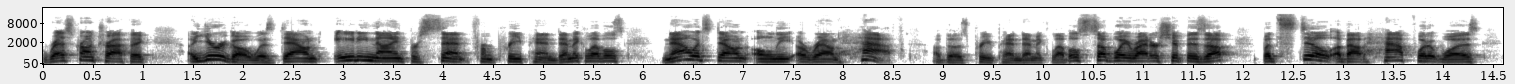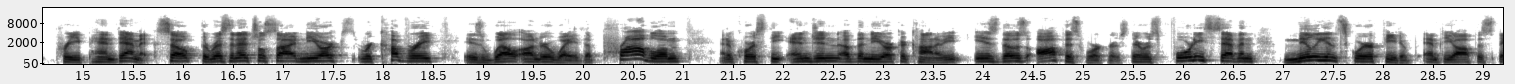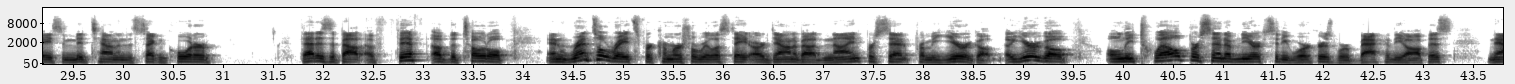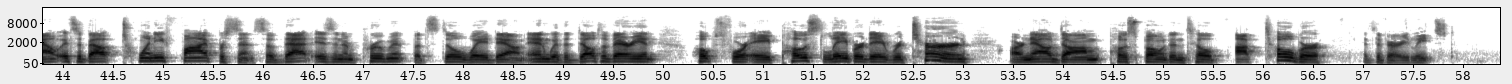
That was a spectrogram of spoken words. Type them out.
Restaurant traffic a year ago was down 89% from pre pandemic levels. Now it's down only around half of those pre pandemic levels. Subway ridership is up, but still about half what it was pre pandemic. So the residential side, New York's recovery is well underway. The problem and of course, the engine of the New York economy is those office workers. There was 47 million square feet of empty office space in Midtown in the second quarter. That is about a fifth of the total. And rental rates for commercial real estate are down about 9% from a year ago. A year ago, only 12% of New York City workers were back in the office. Now it's about 25%. So that is an improvement, but still way down. And with the Delta variant, hopes for a post Labor Day return are now, Dom, postponed until October at the very least.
